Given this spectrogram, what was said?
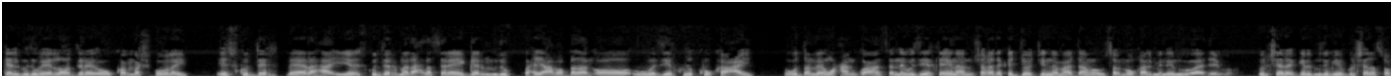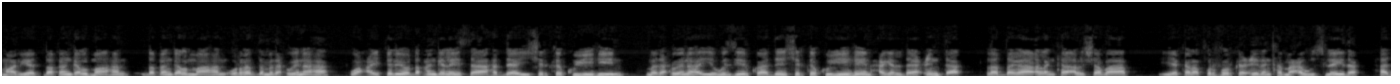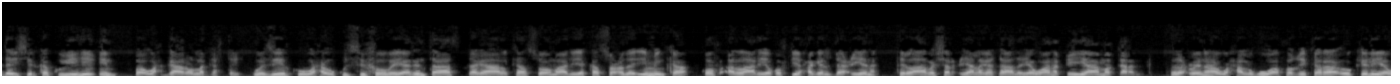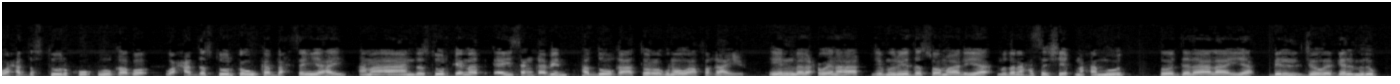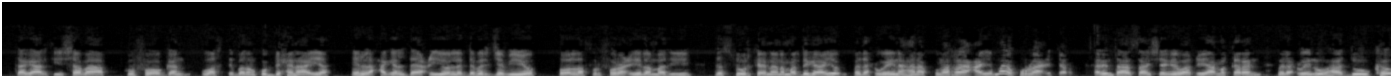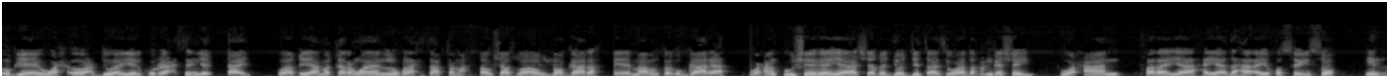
galmudug ee loo diray oo uu ka mashquulay isku dir beelaha iyo isku dir madaxda sare ee galmudug waxyaabo badan oo uu wasiirku ku kacay ugu dambeyn waxaan go'aansanay wasiirka inaanu shaqada ka joojinno maadaama uusan u qalmin inuu u adeego bulshada galmudug iyo bulshada soomaaliyeed. Dhaqangal maahan dhaqangal maahan warqadda madaxweynaha. Waxay keliya dhaqangelaysaa haddii ay shirka ku yihiin madaxweynaha iyo wasiirku haddii ay shirka ku yihiin xagaldaacinta la dagaalanka al-shabaab iyo kala furfurka ciidanka macawisleyda hadday shirka ku yihiin waa wax gaaroo la gartay. Wasiirku waxa uu ku sifoobay arrintaas dagaalka soomaaliya ka socda iminka qof allaaliya qofkii xagal daaciyana tilaabo sharciya laga qaadaya waana qiyaamo qaranka madaxweynaha waxaa lagu waafaqi karaa oo keliya waxa dastuurku uu qabo waxa dastuurka uu ka baxsan yahay ama aan dastuurkeena aysan qabin hadduu qaato laguma waafaqayo in madaxweynaha jamhuuriyadda soomaaliya mudane xasan sheekh maxamuud oo dadaalaya bil jooga galmudug dagaalkii shabaab ku foogan wakhti badan ku bixinaya in la xagaldaaciyo la dhabar jebiyo oo la furfuro ciidamadii dastuurkeennana ma dhigayo madaxweynahana kuma raacayo mana ku raaci karo. Arrintaasaan sheegay waa qiyaamo qaran madaxweynuhu hadduu ka ogyahay wax oo cabdiwaayeel ku raacsan yahay waa qiyaamo qaran waa in lagula xisaabtamaa. Hawshaas waa hawl noo gaara maamulka u gaar ah. Waxaan kuu sheegayaa shaqo joojintaasi waa dhaqan gashay. Waxaan farayaa hay'adaha ay qosayso in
